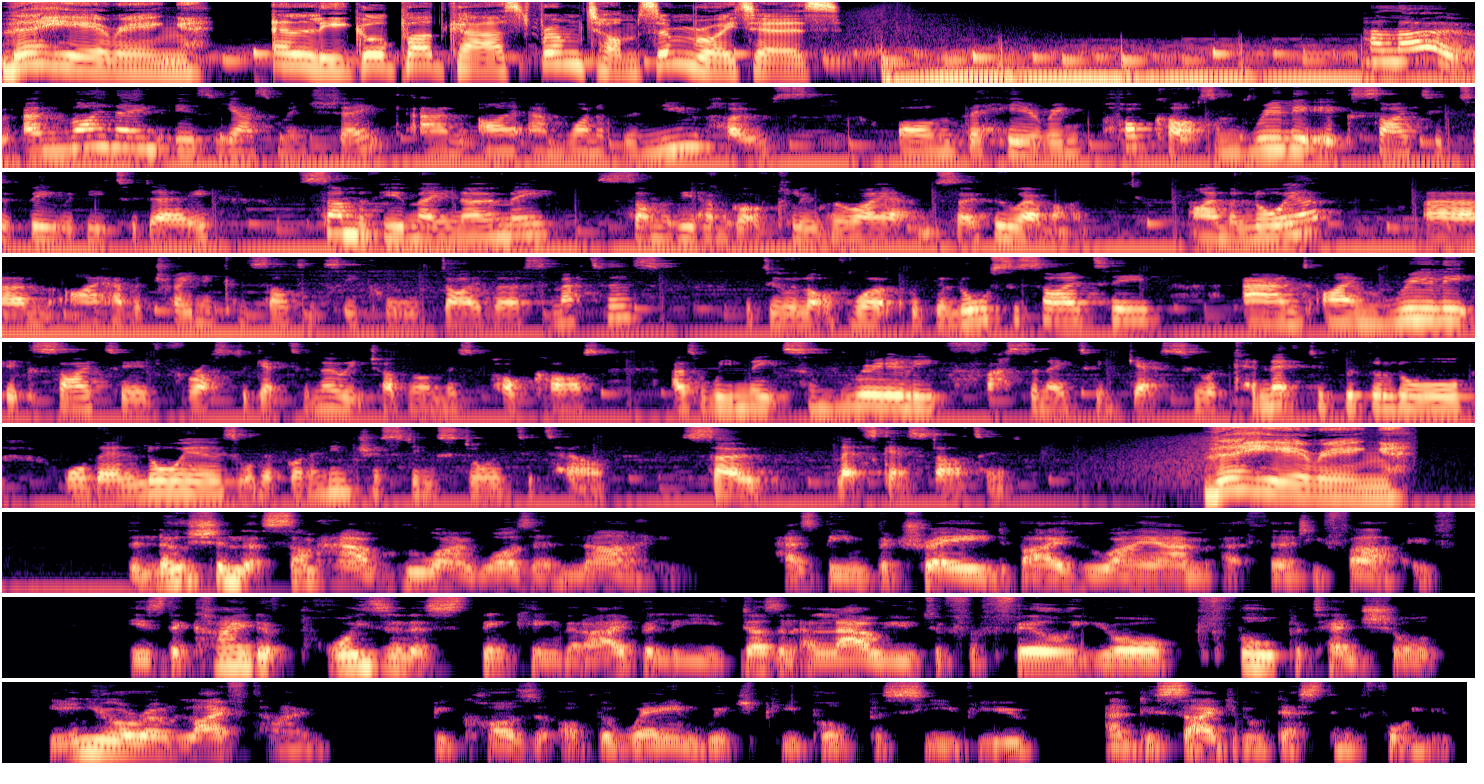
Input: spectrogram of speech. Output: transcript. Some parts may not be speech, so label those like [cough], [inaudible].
The Hearing, a legal podcast from Thomson Reuters. Hello, and my name is Yasmin Sheikh, and I am one of the new hosts on the Hearing podcast. I'm really excited to be with you today. Some of you may know me, some of you haven't got a clue who I am. So, who am I? I'm a lawyer. Um, I have a training consultancy called Diverse Matters. I do a lot of work with the Law Society, and I'm really excited for us to get to know each other on this podcast as we meet some really fascinating guests who are connected with the law, or they're lawyers, or they've got an interesting story to tell. So let's get started. The Hearing. The notion that somehow who I was at nine has been betrayed by who I am at 35 is the kind of poisonous thinking that I believe doesn't allow you to fulfill your full potential in your own lifetime because of the way in which people perceive you and decide your destiny for you.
